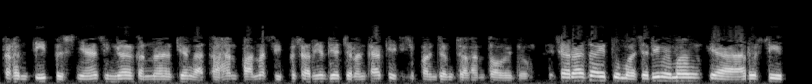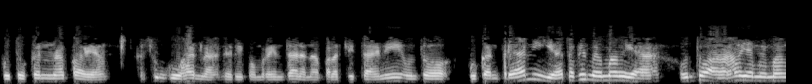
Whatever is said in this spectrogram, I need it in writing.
terhenti busnya sehingga karena dia nggak tahan panas di bus akhirnya dia jalan kaki di sepanjang jalan tol itu. Saya rasa itu mas, jadi memang ya harus dibutuhkan apa ya kesungguhan lah dari pemerintah dan aparat kita ini untuk bukan berani ya, tapi memang ya untuk hal-hal yang memang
